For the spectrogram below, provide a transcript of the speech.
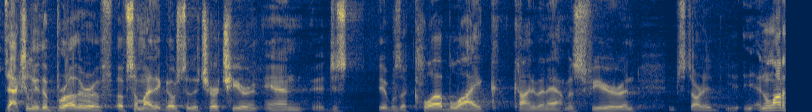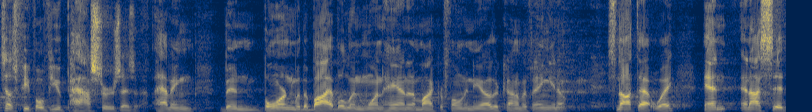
it's actually the brother of, of somebody that goes to the church here, and it just, it was a club-like kind of an atmosphere, and started, and a lot of times people view pastors as having been born with a Bible in one hand and a microphone in the other kind of a thing, you know? It's not that way. And, and I said,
